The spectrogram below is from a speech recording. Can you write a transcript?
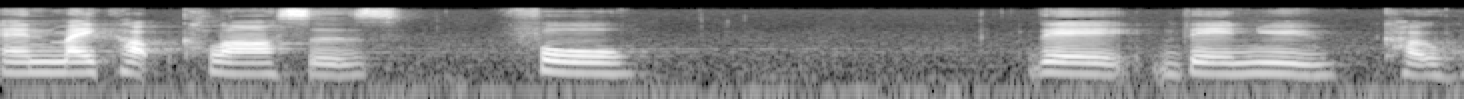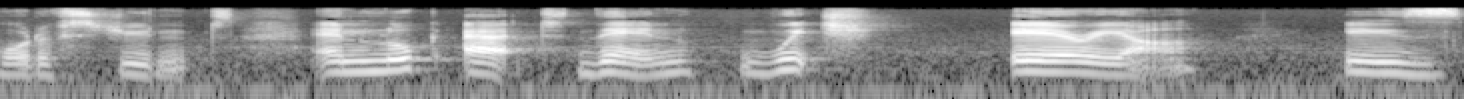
and make up classes for their, their new cohort of students and look at then which area is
